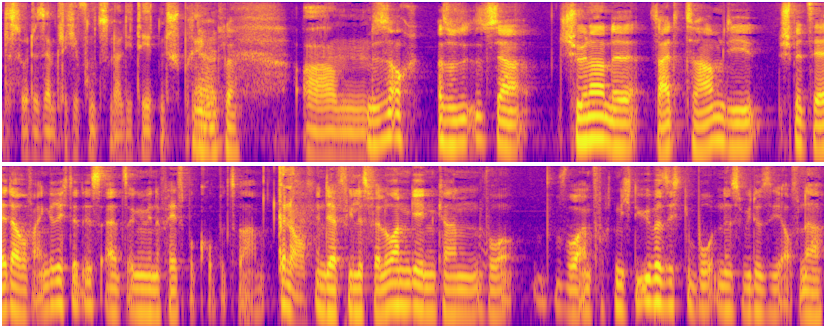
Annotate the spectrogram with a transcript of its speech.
das würde sämtliche Funktionalitäten Ja, sprengen. klar. ähm, es ist auch, also es ist ja schöner, eine Seite zu haben, die speziell darauf eingerichtet ist, als irgendwie eine Facebook-Gruppe zu haben. genau. In der vieles verloren gehen kann, wo, wo einfach nicht die Übersicht geboten ist, wie du sie auf einer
